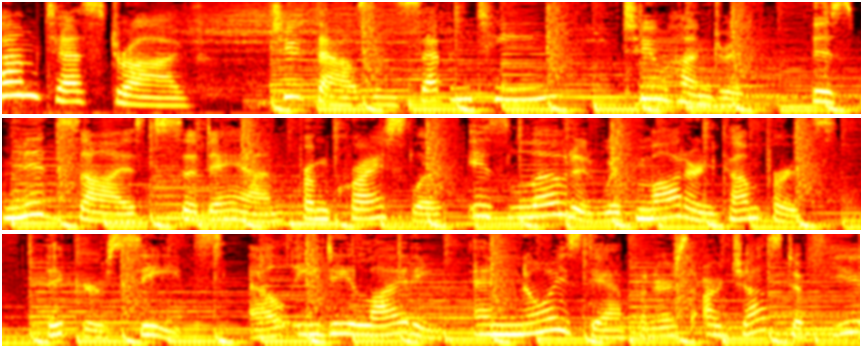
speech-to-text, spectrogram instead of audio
Come test drive 2017 200. This mid-sized sedan from Chrysler is loaded with modern comforts. Thicker seats, LED lighting, and noise dampeners are just a few.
